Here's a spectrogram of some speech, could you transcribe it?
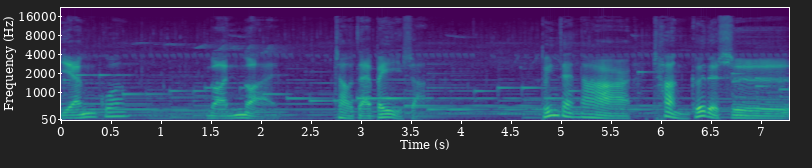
阳光暖暖照在背上，蹲在那儿唱歌的是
